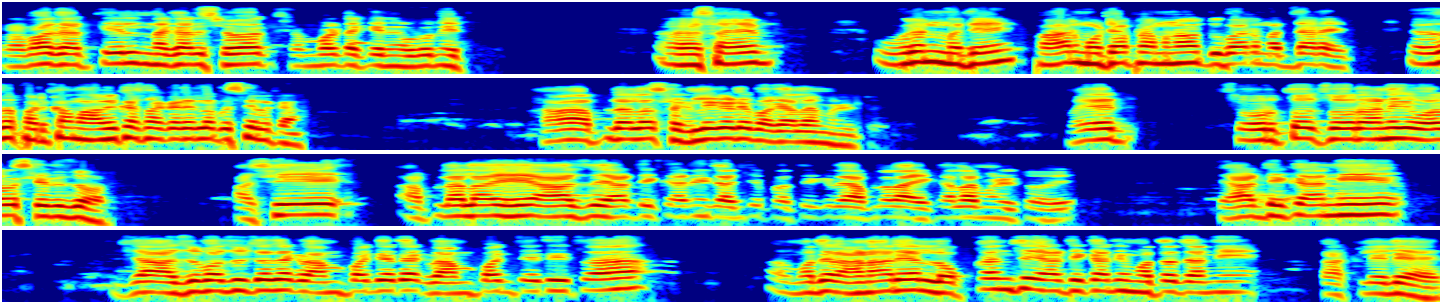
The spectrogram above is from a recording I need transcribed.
प्रभागातील नगरसेवक शंभर टक्के निवडून येतील. अ, साहेब उरणमध्ये फार मोठ्या प्रमाणावर दुबार मतदार आहेत. त्याचा फटका महाविकास आघाडीला बसेल का? हा आपल्याला सगळीकडे बघायला मिळतो म्हणजे चोर तो चोर आणि वर शिरजोर अशी आपल्याला हे आज या ठिकाणी ज्यांची प्रतिक्रिया आपल्याला ऐकायला मिळतोय या ठिकाणी ज्या आजूबाजूच्या ज्या ग्रामपंचायत त्या ग्रामपंचायतीचा मध्ये राहणाऱ्या लोकांचे या ठिकाणी मतं त्यांनी टाकलेली आहेत.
